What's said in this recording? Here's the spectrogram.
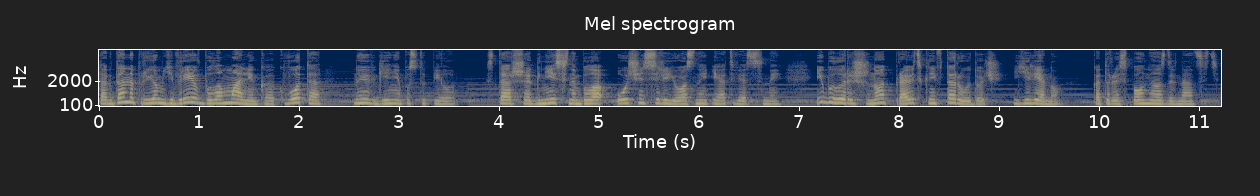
Тогда на прием евреев была маленькая квота, но Евгения поступила. Старшая Гнесина была очень серьезной и ответственной, и было решено отправить к ней вторую дочь, Елену, которой исполнилось 12.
